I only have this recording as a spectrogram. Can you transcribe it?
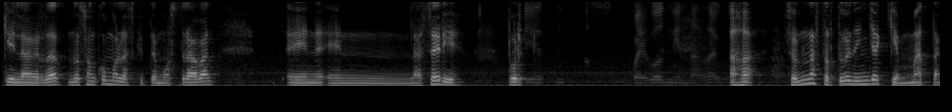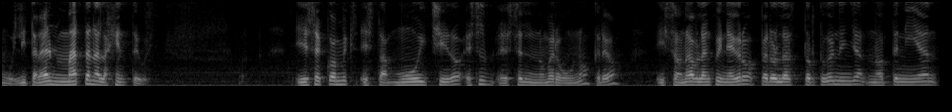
que la verdad no son como las que te mostraban en, en la serie. Porque, Y es- los juegos ni nada, güey. Ajá. Son unas tortugas ninja que matan, güey. Literal, matan a la gente, güey. Y ese cómic está muy chido. Es el, es el número uno, creo. Y son a blanco y negro. Pero las tortugas ninja no tenían.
